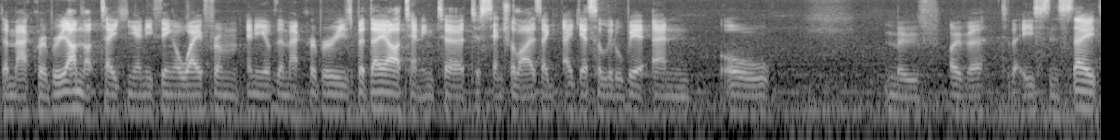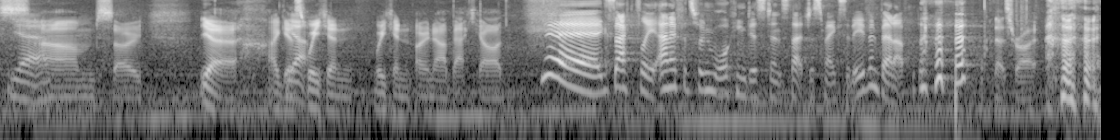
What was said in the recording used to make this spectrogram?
the macro breweries. I'm not taking anything away from any of the macro breweries, but they are tending to to centralize, I, I guess, a little bit and all move over to the eastern states. Yeah. Um. So, yeah, I guess Yeah. we can we can own our backyard. Yeah, exactly. And if it's within walking distance, that just makes it even better. That's right.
